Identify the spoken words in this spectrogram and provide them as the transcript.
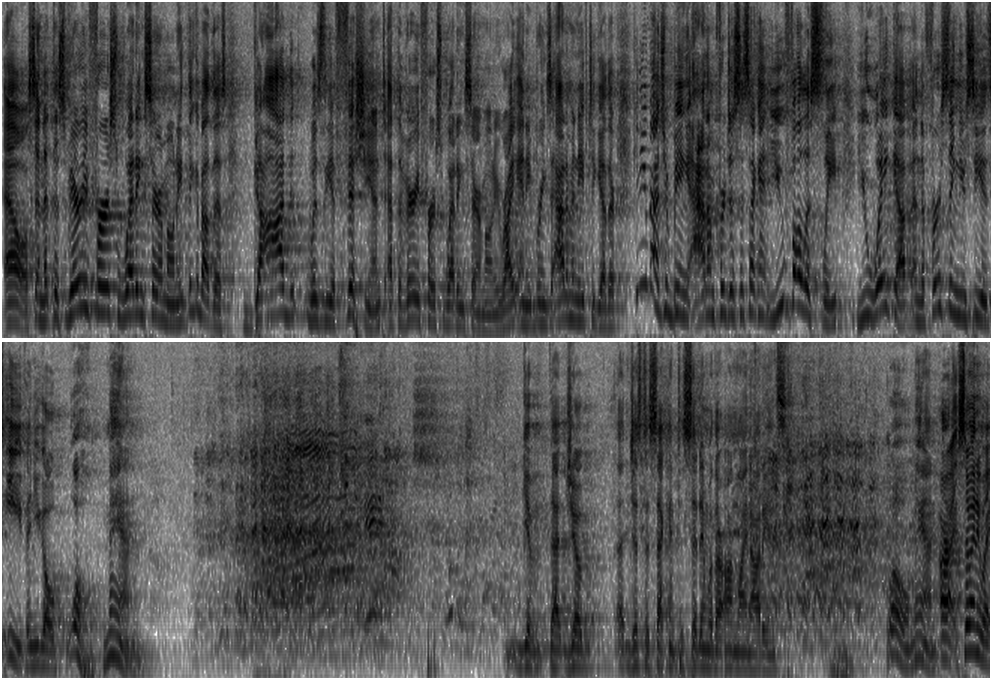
else. And at this very first wedding ceremony, think about this God was the officiant at the very first wedding ceremony, right? And he brings Adam and Eve together. Can you imagine being Adam for just a second? You fall asleep, you wake up, and the first thing you see is Eve, and you go, whoa, man. Give that joke uh, just a second to sit in with our online audience. Whoa, man. All right, so anyway,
